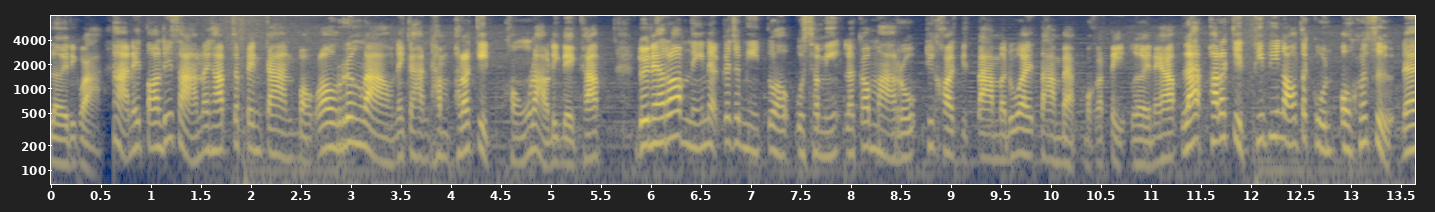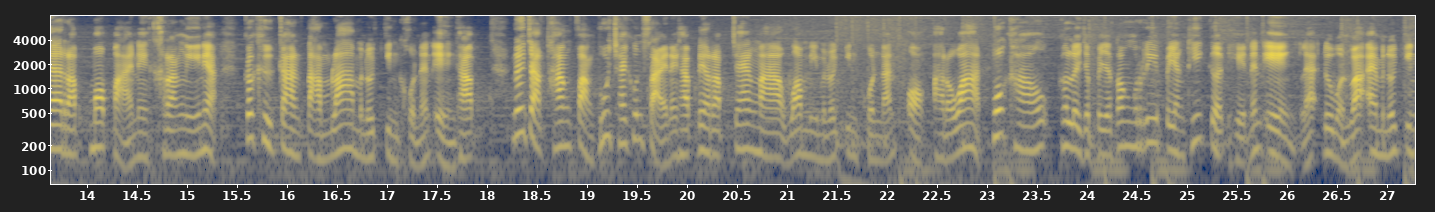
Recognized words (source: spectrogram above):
เลยดีกว่าเนื้อหาในตอนที่3นะครับจะเป็นการบอกเล่าเรื่องราวในการทำภารกิจของเหล่าเด็กๆครับ โดยในรอบนี้เนี่ยก็จะมีตัวอุซามิแล้วก็มารุที่คอยติดตามมาด้วยตามแบบปกติเลยนะครับและภารกิจที่พี่น้องตระกูลโอคสึได้รับมอบหมายในครั้งนี้เนี่ยก็คือการตามล่ามนุษย์กินคนนั่นเองครับเนื่องจากทางฝั่งผู้ใช้คุณใสยนะครับได้รับแจ้งมาว่ามีมนุษย์กินคนนั้นออกอารวาสพวกเขาก็เลยจะไปนจะต้องรีบไปยังที่เกิดเหตุนั่นเอง และดูเหมือนว่าไอ้มนุษย์กิน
